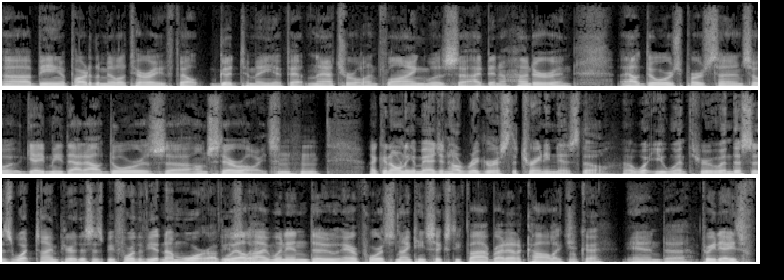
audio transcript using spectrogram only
uh, being a part of the military felt good to me. It felt natural, and flying was. Uh, I'd been a hunter and outdoors person, so it gave me that outdoors uh, on steroids. Mm-hmm. I can only imagine how rigorous the training is, though, uh, what you went through. And this is what time period? This is before the Vietnam War, obviously. Well, I went into Air Force 1965, right out of college. Okay. And uh, three days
